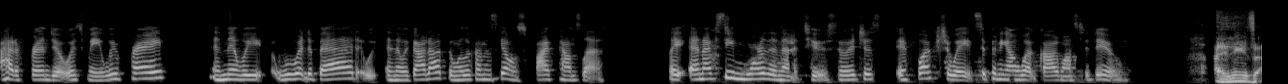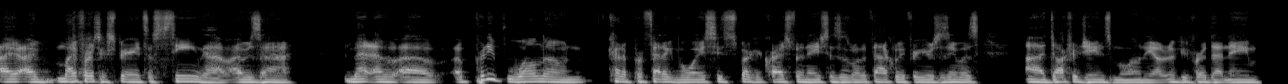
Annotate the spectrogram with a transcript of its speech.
I had a friend do it with me. We would pray, and then we we went to bed, and then we got up and we look on the scale, and was five pounds less. Like, and I've seen more than that too. So it just it fluctuates depending on what God wants to do. I think it's I, I my first experience of seeing that. I was uh, met a, a, a pretty well known kind of prophetic voice. He spoke at Christ for the Nations as one of the faculty for years. His name was uh, Dr. James Maloney. I don't know if you've heard that name.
